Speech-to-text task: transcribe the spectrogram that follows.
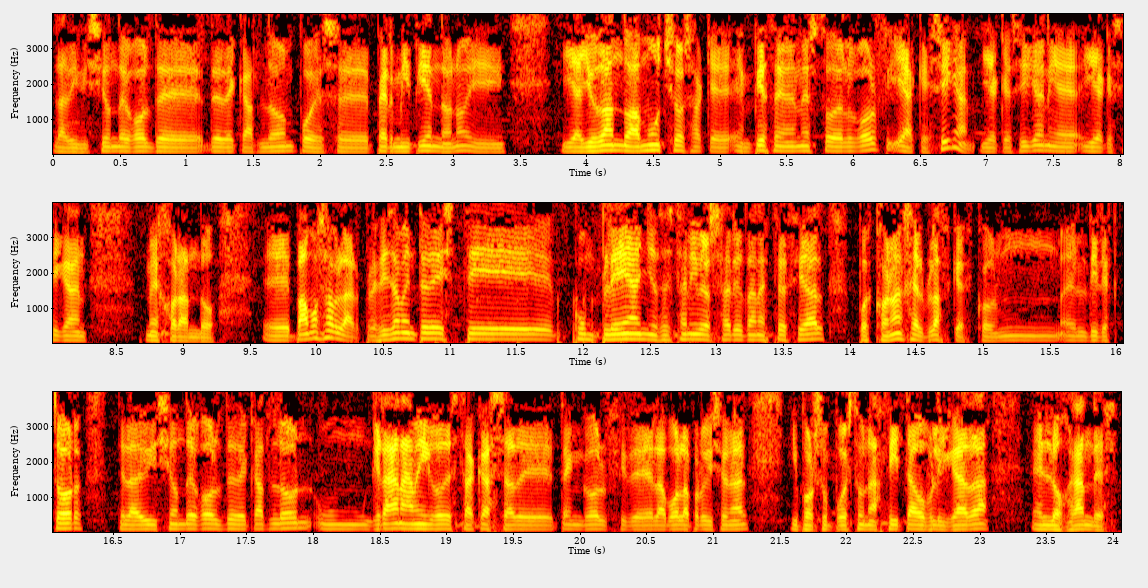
la división de golf de, de Decathlon, pues permitiendo ¿no? y, y ayudando a muchos a que empiecen en esto del golf y a que sigan, y a que sigan y a, que sigan mejorando. Eh, vamos a hablar precisamente de este cumpleaños, de este aniversario tan especial, pues con Ángel Blázquez, con el director de la división de golf de Decathlon, un gran amigo de esta casa de Ten Golf y de la bola provisional, y por supuesto una cita obligada en los grandes.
